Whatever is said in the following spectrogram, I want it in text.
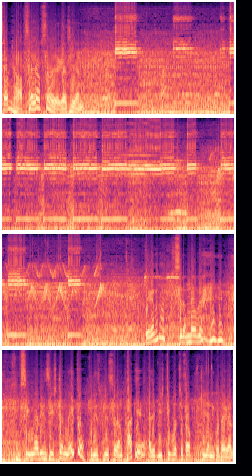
সব ঝাপসা ঝাপসা হয়ে গেছে জানো। এখানে তো সেরকমভাবে সিগন্যালিং সিস্টেম নেই তো। পুলিশ পুলিশ সেরকম থাকে। আজ বৃষ্টি পড়ছে সব, কি জানি কোথায় গেল।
